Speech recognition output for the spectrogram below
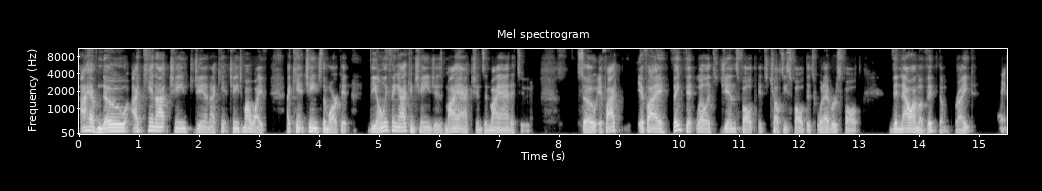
I have no, I cannot change Jen. I can't change my wife. I can't change the market. The only thing I can change is my actions and my attitude. So if I, if I think that, well, it's Jen's fault, it's Chelsea's fault, it's whatever's fault, then now I'm a victim, right? Right.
